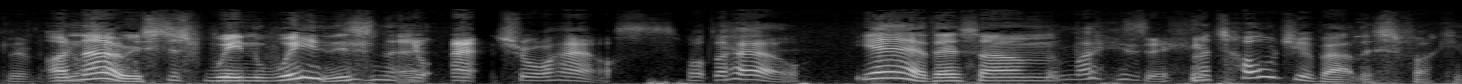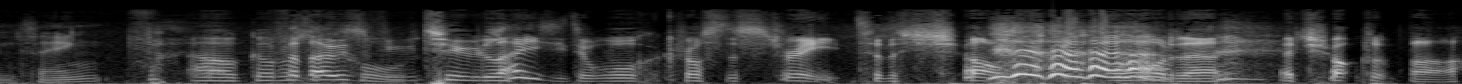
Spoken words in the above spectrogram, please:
delivered. to I know house. it's just win-win, isn't it? your actual house. What the hell? Yeah, there's um. amazing. I told you about this fucking thing. Oh god, For what's it those of called? you too lazy to walk across the street to the shop and order a chocolate bar,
